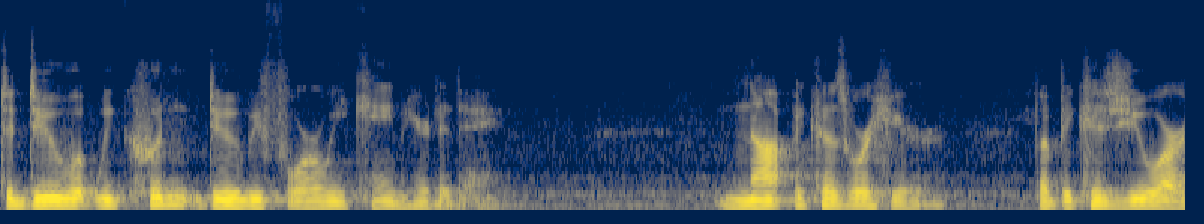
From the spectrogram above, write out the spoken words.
to do what we couldn't do before we came here today. Not because we're here, but because you are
